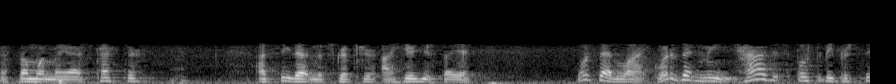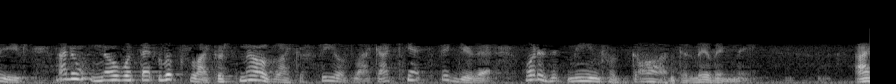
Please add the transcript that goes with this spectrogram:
Now, someone may ask, Pastor, I see that in the scripture. I hear you say it. What's that like? What does that mean? How is it supposed to be perceived? I don't know what that looks like or smells like or feels like. I can't figure that. What does it mean for God to live in me? I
